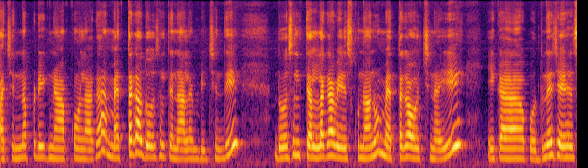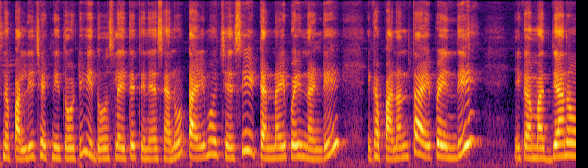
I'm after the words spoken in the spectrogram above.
ఆ చిన్నప్పటి జ్ఞాపకం లాగా మెత్తగా దోశలు తినాలనిపించింది. దోశలు తెల్లగా వేసుకున్నాను మెత్తగా వచ్చినాయి. ఇక పొద్దునే చేసేసిన పల్లీ చట్నీతోటి ఈ దోశలు అయితే తినేసాను టైం వచ్చేసి టెన్ అయిపోయిందండి. ఇక పనంతా అయిపోయింది. ఇక మధ్యాహ్నం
